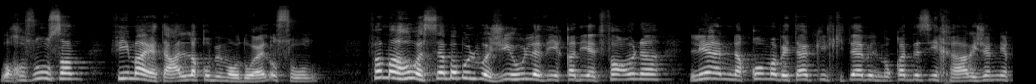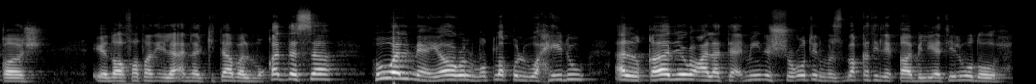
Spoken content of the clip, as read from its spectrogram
وخصوصا فيما يتعلق بموضوع الأصول. فما هو السبب الوجيه الذي قد يدفعنا لأن نقوم بترك الكتاب المقدس خارج النقاش إضافة إلى أن الكتاب المقدس هو المعيار المطلق الوحيد القادر على تأمين الشروط المسبقة لقابلية الوضوح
